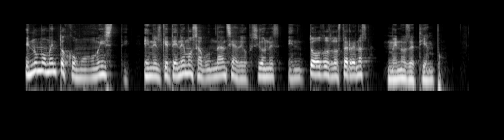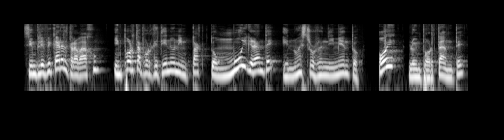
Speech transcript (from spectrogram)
en un momento como este, en el que tenemos abundancia de opciones en todos los terrenos, menos de tiempo. Simplificar el trabajo importa porque tiene un impacto muy grande en nuestro rendimiento. Hoy lo importante,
